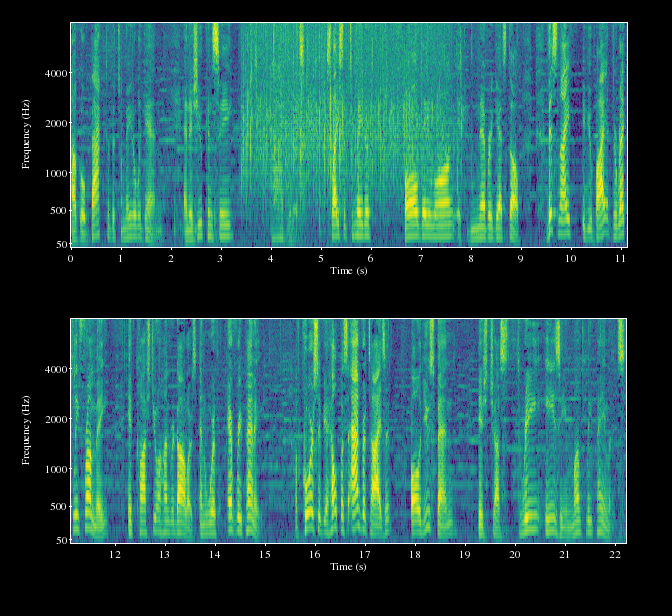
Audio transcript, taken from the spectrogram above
I'll go back to the tomato again, and as you can see, fabulous. Slice of tomato all day long, it never gets dull. This knife, if you buy it directly from me, it costs you $100 and worth every penny. Of course, if you help us advertise it, all you spend is just three easy monthly payments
